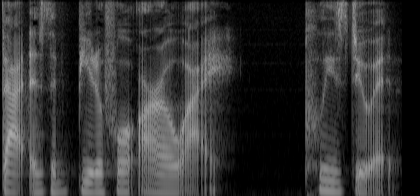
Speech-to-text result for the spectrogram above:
that is a beautiful ROI. Please do it.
